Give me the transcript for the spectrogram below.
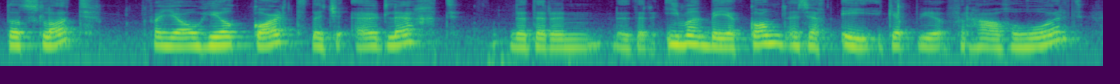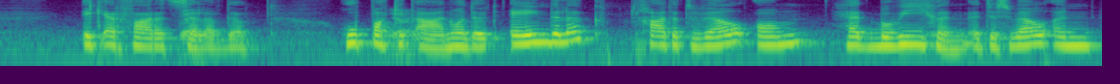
tot slot van jou heel kort dat je uitlegt dat er, een, dat er iemand bij je komt en zegt: Hé, hey, ik heb je verhaal gehoord, ik ervaar hetzelfde. Hoe pak je het aan? Want uiteindelijk gaat het wel om het bewegen. Het is wel een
